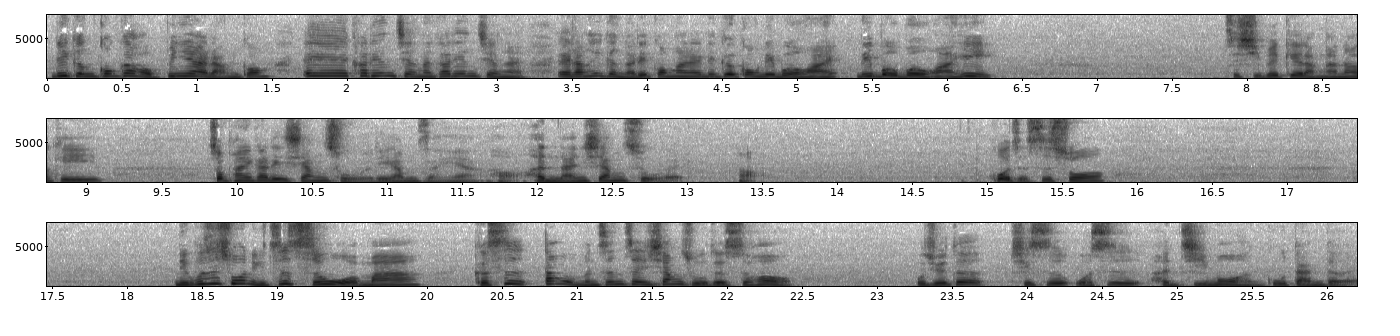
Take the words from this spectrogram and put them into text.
你跟讲较互边仔人讲，诶，较冷静诶，较冷静诶，诶，人已经甲你讲安尼，你搁讲你无欢，你无无欢喜，这是要叫人安怎去做歹甲你相处的，你敢怎样？哈，很难相处诶，好，或者是说，你不是说你支持我吗？可是当我们真正相处的时候，我觉得其实我是很寂寞、很孤单的诶，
